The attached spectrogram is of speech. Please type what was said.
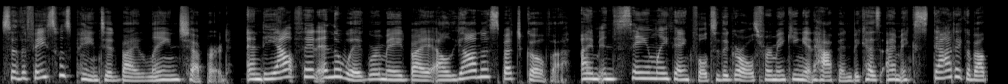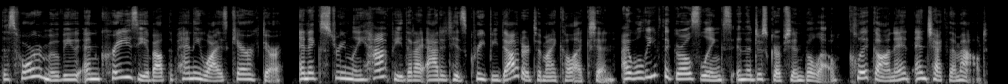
So the face was painted by Leyn Shepard, and the outfit and the wig were made by Alena Shpachkova. I'm insanely thankful to the girls for making it happen because I'm ecstatic about this horror movie and crazy about the Pennywise character, and extremely happy that I added his creepy daughter to my collection. I will leave the girls' links in the description below. Click on it and check them out.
